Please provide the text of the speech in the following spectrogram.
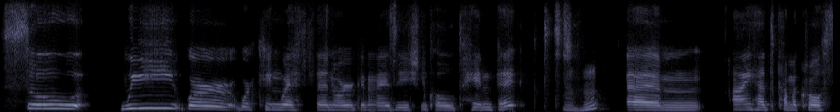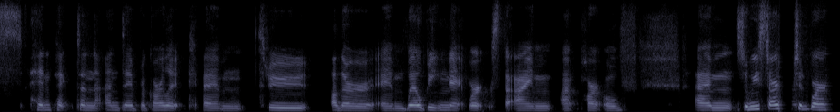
so we were working with an organization called henpicked mm-hmm. um, i had come across henpicked and, and deborah garlick um, through other um, wellbeing networks that i'm part of um, so we started working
